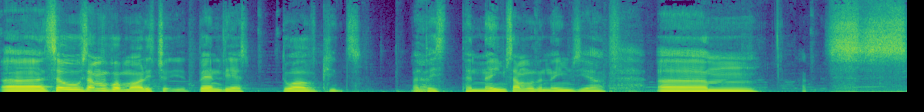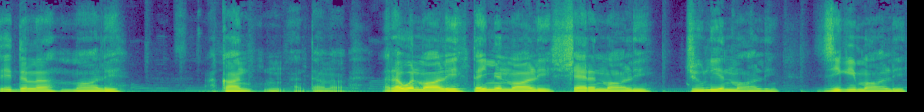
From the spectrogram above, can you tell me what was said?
Uh, so some of Bob Marley's apparently has twelve kids, but Yeah. they the name some of the names here. Um, Cedella Marley. I can't. I don't know. Rohan Marley, Damian Marley, Sharon Marley, Julian Marley, Ziggy Marley,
